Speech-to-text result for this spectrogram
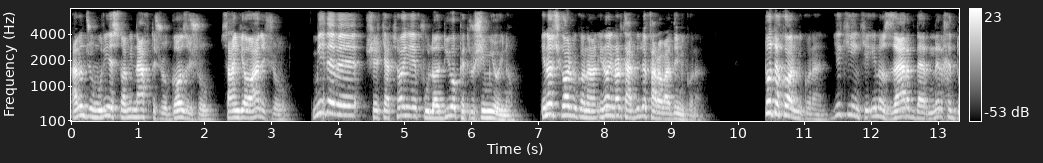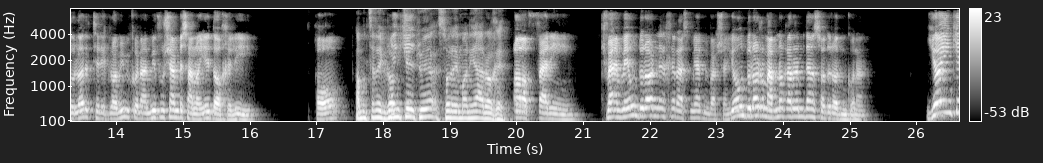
الان جمهوری اسلامی نفتش رو گازش رو سنگ آهنش رو میده به شرکت های فولادی و پتروشیمی و اینا. اینا چیکار می‌کنن؟ اینا اینا رو تبدیل به فراورده می‌کنن. دو تا کار می‌کنن. یکی اینکه اینو ضرب در نرخ دلار تلگرامی می‌کنن میفروشن به صنایع داخلی. خب؟ همون تلگرامی که توی سلیمانی عراقه. آفرین. و به اون دلار نرخ رسمیت میبخشن. یا اون دلار رو مبنا قرار میدن صادرات می‌کنن. یا اینکه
